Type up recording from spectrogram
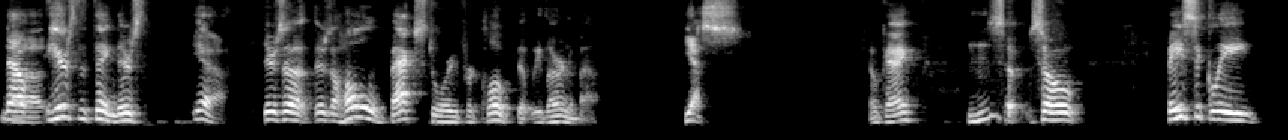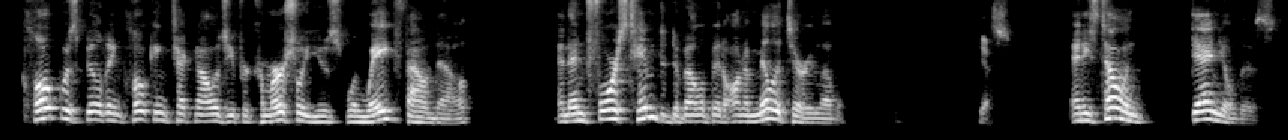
Now, Uh, here's the thing. There's Yeah. There's a there's a whole backstory for Cloak that we learn about. Yes. Okay. Mhm. So, so basically, Cloak was building cloaking technology for commercial use when Wade found out, and then forced him to develop it on a military level. Yes. And he's telling Daniel this.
